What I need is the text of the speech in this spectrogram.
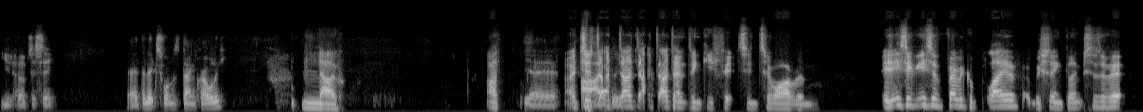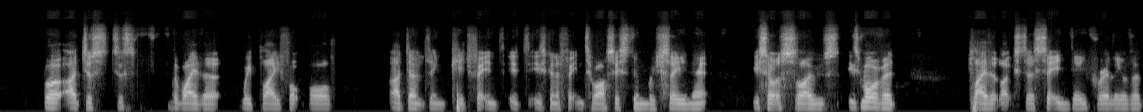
you'd hope to see. Uh, the next one's Dan Crowley. No. I yeah, I just I, I, I, I, don't think he fits into our um. He's a he's a very good player. We've seen glimpses of it, but I just just the way that we play football, I don't think he'd fit in. It, he's going to fit into our system. We've seen it. He sort of slows. He's more of a player that likes to sit in deep, really, other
